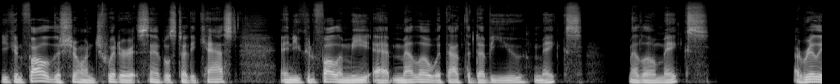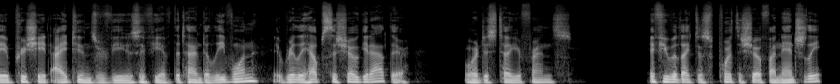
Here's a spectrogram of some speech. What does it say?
You can follow the show on Twitter at Sample Study Cast, and you can follow me at Mellow without the W Makes, Mellow Makes. I really appreciate iTunes reviews if you have the time to leave one. It really helps the show get out there. Or just tell your friends. If you would like to support the show financially,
